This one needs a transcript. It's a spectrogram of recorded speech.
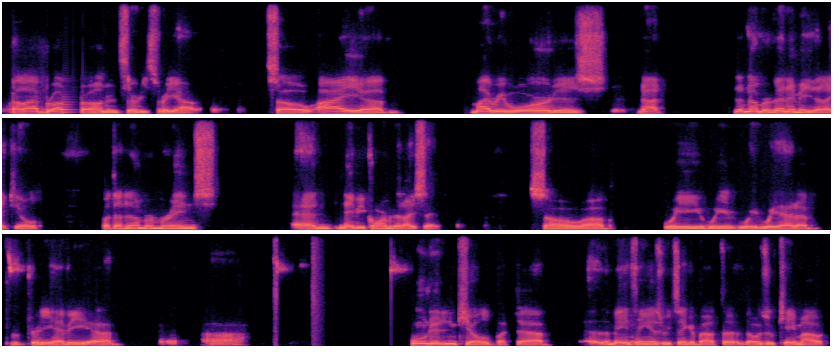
Well, I brought 133 out. So I um, my reward is not the number of enemy that I killed, but the number of Marines and Navy corpsmen that I saved. So uh, we, we we we had a pretty heavy uh, uh, wounded and killed, but uh, the main thing is we think about the those who came out,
